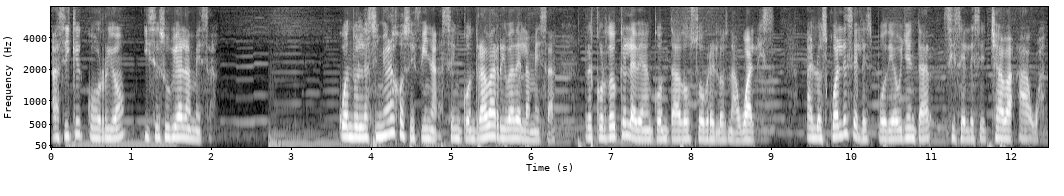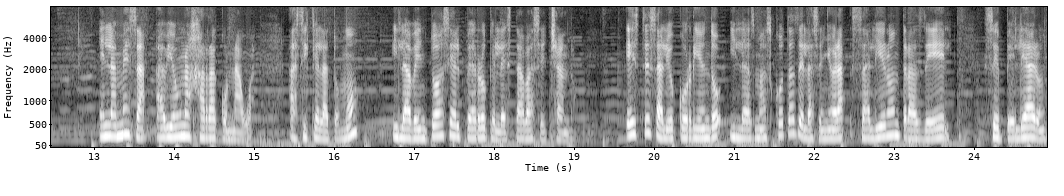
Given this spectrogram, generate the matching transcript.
Así que corrió y se subió a la mesa. Cuando la señora Josefina se encontraba arriba de la mesa, recordó que le habían contado sobre los nahuales, a los cuales se les podía ahuyentar si se les echaba agua. En la mesa había una jarra con agua, así que la tomó y la aventó hacia el perro que la estaba acechando. Este salió corriendo y las mascotas de la señora salieron tras de él. Se pelearon.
